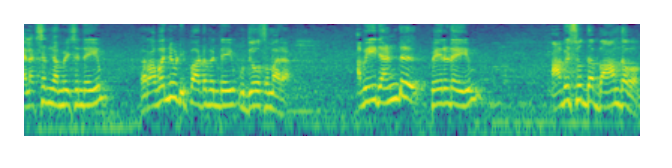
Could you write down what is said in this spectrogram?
ഇലക്ഷൻ കമ്മീഷന്റെയും റവന്യൂ ഡിപ്പാർട്ട്മെന്റിന്റെയും ഉദ്യോഗസ്ഥന്മാരാണ്. അപ്പോൾ ഈ രണ്ട് പേരുടെയും അവിശുദ്ധ ബാന്ധവം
